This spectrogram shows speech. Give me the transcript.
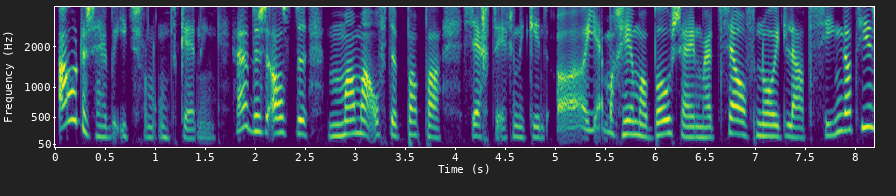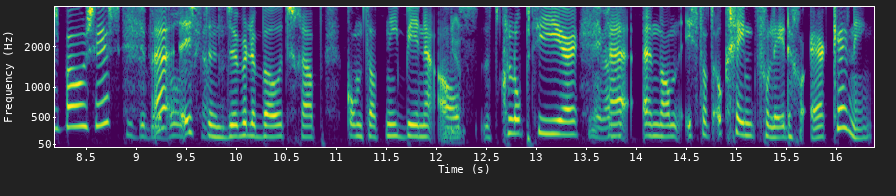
ouders hebben iets van ontkenning. Dus als de mama of de papa zegt tegen een kind, oh, jij mag helemaal boos zijn, maar het zelf nooit laat zien dat hij eens boos is, is het een dubbele boodschap. Komt dat niet binnen als het klopt hier? Nee, want en dan is dat ook geen volledige erkenning.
